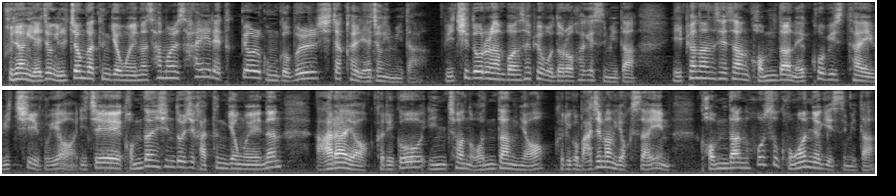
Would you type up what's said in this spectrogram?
분양 예정 일정 같은 경우에는 3월 4일에 특별 공급을 시작할 예정입니다. 위치도를 한번 살펴보도록 하겠습니다. 이 편한 세상 검단 에코비스타의 위치 이고요. 이제 검단 신도시 같은 경우에는 아라역 그리고 인천 원당역 그리고 마지막 역사인 검단 호수공원역이 있습니다.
